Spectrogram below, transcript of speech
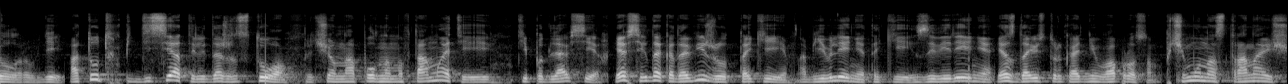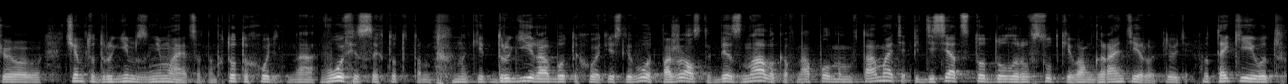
долларов в день. А тут 50 или даже 100, причем на полном автомате и типа для всех. Я всегда, когда вижу вот такие объявления, такие заверения, я задаюсь только одним вопросом. Почему у нас страна еще чем-то другим занимается? Там кто-то ходит на, в офисы, кто-то там на какие-то другие работы ходит. Если вот, пожалуйста, без навыков на полном автомате 50-100 долларов в сутки вам гарантируют люди. Вот такие вот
